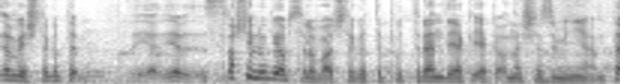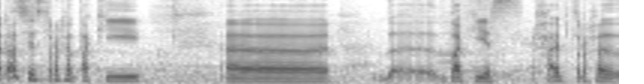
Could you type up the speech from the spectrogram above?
no wiesz, tego ty... ja, ja strasznie lubię obserwować tego typu trendy, jak, jak one się zmieniają. Teraz jest trochę taki, e, taki jest hype trochę e,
